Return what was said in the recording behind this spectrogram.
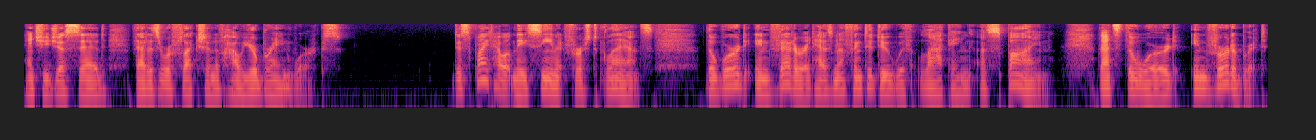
and she just said, that is a reflection of how your brain works. Despite how it may seem at first glance, the word inveterate has nothing to do with lacking a spine. That's the word invertebrate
